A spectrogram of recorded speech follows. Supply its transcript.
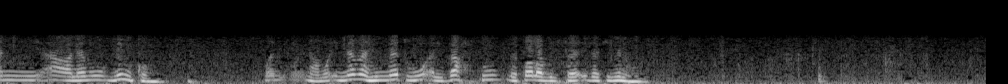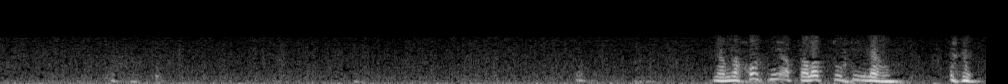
أني أعلم منكم. نعم وإنما همته البحث لطلب الفائدة منهم. نعم حسن التلطف لهم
